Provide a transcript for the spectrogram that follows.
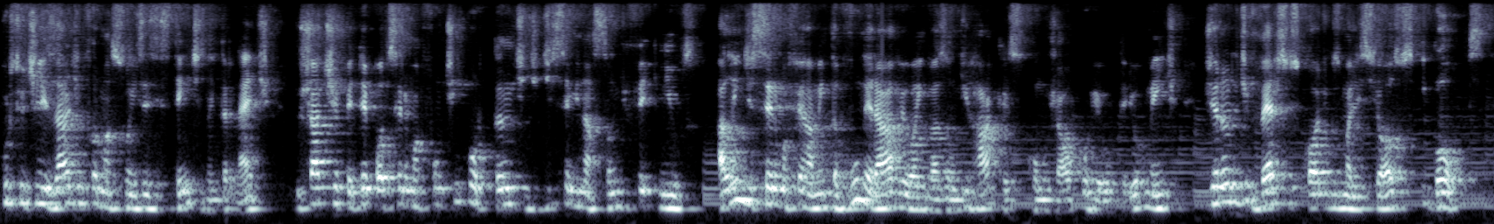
por se utilizar de informações existentes na internet, o chat GPT pode ser uma fonte importante de disseminação de fake news, além de ser uma ferramenta vulnerável à invasão de hackers, como já ocorreu anteriormente, gerando diversos códigos maliciosos e golpes.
